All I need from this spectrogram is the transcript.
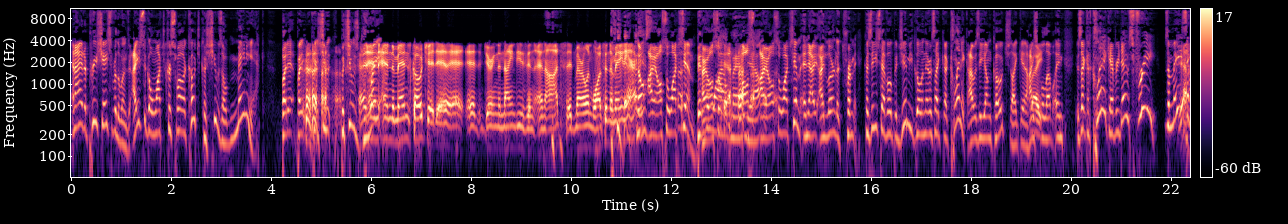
And I had appreciation for the women. I used to go and watch Chris Weller coach because she was a maniac. But it, but it, she was, but she was great. and, and the men's coach at, at, at, during the 90s and, and aughts at Maryland wasn't a maniac. no, I also watched him. Bit of I a also, wild man, also- yeah. I also watched him, and I, I learned a trim because they used to have open gym. You go in there, it was like a clinic. I was a young coach, like in high Right. school level, and it was like a clinic every day. It was free. It was amazing. Yeah,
